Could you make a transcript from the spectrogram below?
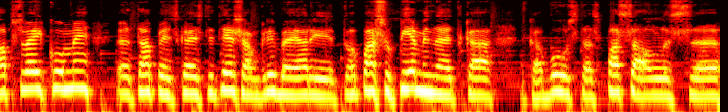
apsveikumi, eh, tāpēc, ka es tiešām gribēju arī to pašu pieminēt, ka, ka būs tas pasaules uh,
